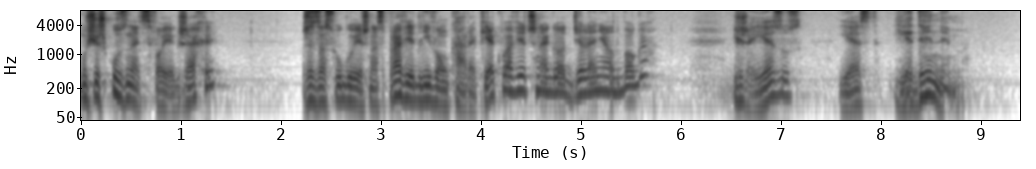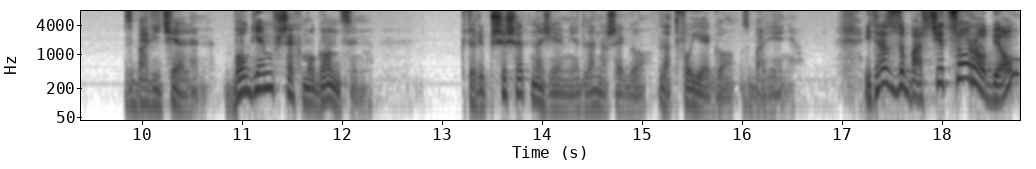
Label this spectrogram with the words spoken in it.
Musisz uznać swoje grzechy, że zasługujesz na sprawiedliwą karę piekła wiecznego oddzielenia od Boga i że Jezus jest jedynym Zbawicielem, Bogiem Wszechmogącym, który przyszedł na ziemię dla naszego, dla Twojego zbawienia. I teraz zobaczcie, co robią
